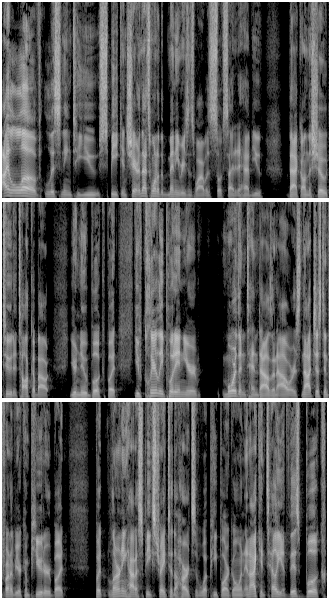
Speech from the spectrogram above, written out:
I love listening to you speak and share. And that's one of the many reasons why I was so excited to have you back on the show, too, to talk about your new book. But you've clearly put in your more than 10,000 hours, not just in front of your computer, but but learning how to speak straight to the hearts of what people are going. And I can tell you, this book,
